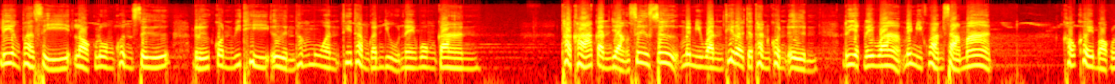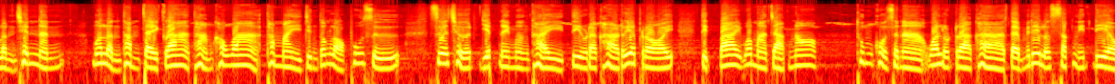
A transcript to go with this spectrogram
เลี่ยงภาษีหลอกลวงคนซื้อ หรือกลวิธีอื่นทั้งมวลที่ทำกันอยู่ในวงการ ถ้าค้ากันอย่างซื่อๆไม่มีวันที่เราจะทันคนอื่น เรียกได้ว่าไม่มีความสามารถ เขาเคยบอกหล่อนเช่นนั้น เมื่อหล่อนทำใจกล้าถามเขาว่าทำไมจึงต้องหลอกผู้ซื้อ เสื้อเชิ้ตเย็บในเมืองไทย ตีราคาเรียบร้อย ติดป้ายว่ามาจากนอก ทุ่มโฆษณาว่าลดราคาแต่ไม่ได้ลดสักนิดเดียว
